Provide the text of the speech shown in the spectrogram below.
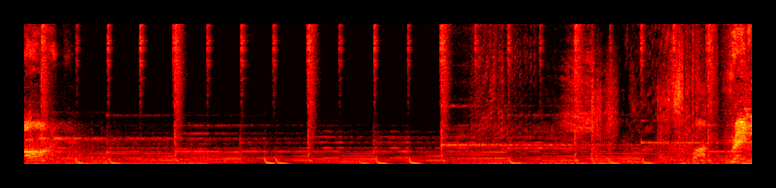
on. What ready?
